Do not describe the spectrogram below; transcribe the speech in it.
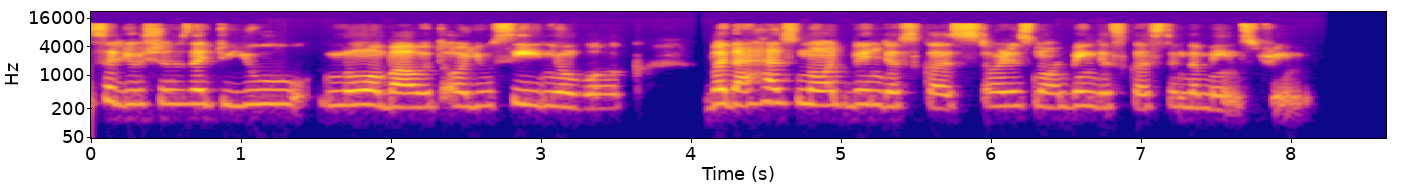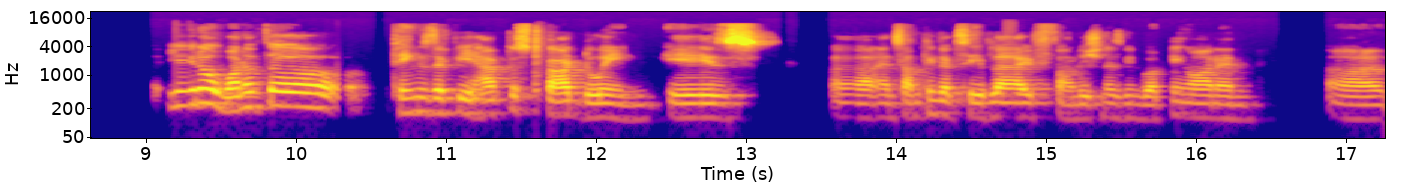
solutions that you know about or you see in your work but that has not been discussed or is not being discussed in the mainstream? You know one of the things that we have to start doing is uh, and something that SaveLIFE foundation has been working on and uh,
